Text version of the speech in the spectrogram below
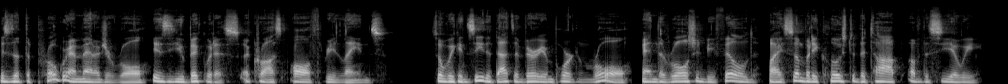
is that the program manager role is ubiquitous across all three lanes. So we can see that that's a very important role, and the role should be filled by somebody close to the top of the COE.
